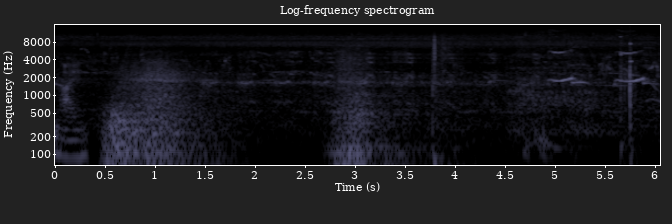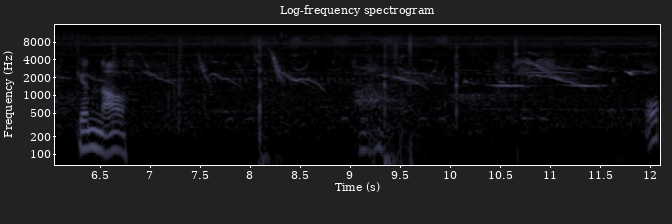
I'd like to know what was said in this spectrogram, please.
Nein. Genau. Ich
